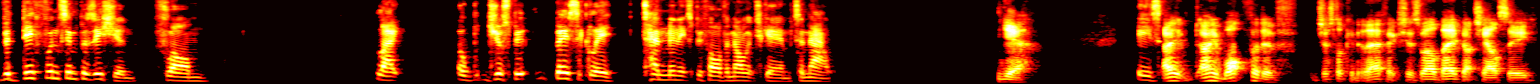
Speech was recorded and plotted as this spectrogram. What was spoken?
the difference in position from like just be, basically 10 minutes before the Norwich game to now Yeah. is I, I mean, Watford have just looking at their fixtures as well. They've got Chelsea,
